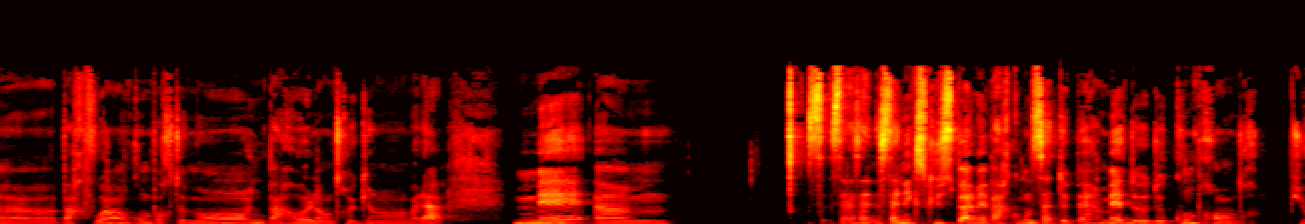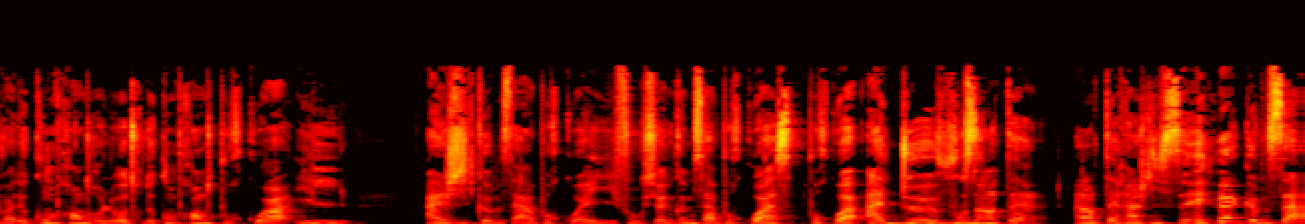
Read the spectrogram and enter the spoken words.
euh, parfois, un comportement, une parole, un truc, un, voilà. Mais euh, ça, n'excuse pas, mais par contre, ça te permet de, comprendre. Tu vois, de comprendre l'autre, de comprendre pourquoi il agit comme ça, pourquoi il fonctionne comme ça, pourquoi, pourquoi à deux vous inter interagissez comme ça.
